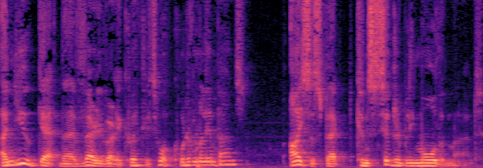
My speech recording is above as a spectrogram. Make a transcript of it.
And you get there very, very quickly to what, quarter of a million pounds? I suspect considerably more than that.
